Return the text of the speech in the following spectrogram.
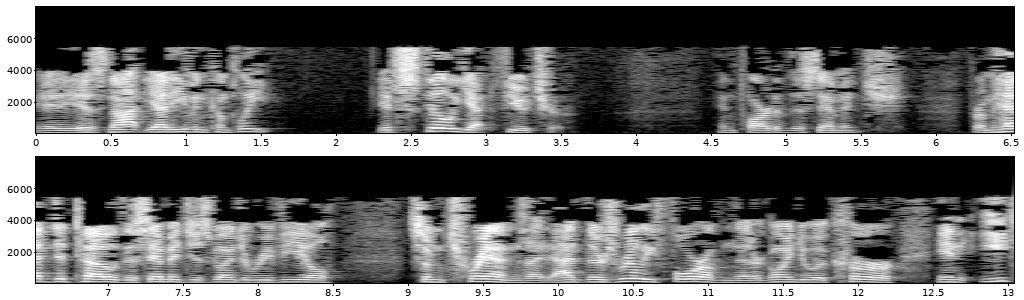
It is not yet even complete. It's still yet future and part of this image. From head to toe, this image is going to reveal some trends. I, I, there's really four of them that are going to occur in each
